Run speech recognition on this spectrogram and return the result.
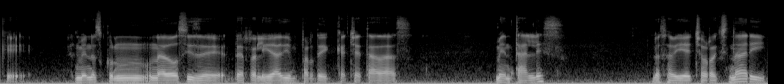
que al menos con una dosis de, realidad y un par de cachetadas mentales los había hecho reaccionar y,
